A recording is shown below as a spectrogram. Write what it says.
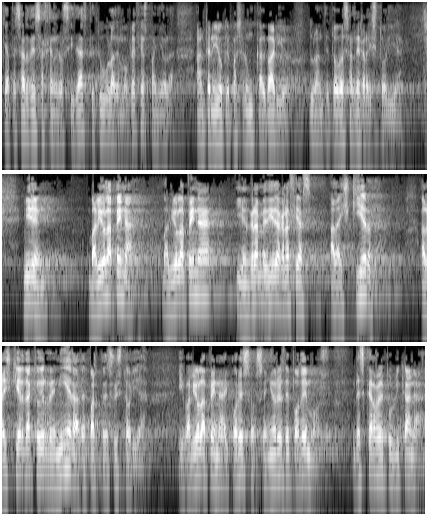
que a pesar de esa generosidad que tuvo la democracia española, han tenido que pasar un calvario durante toda esa negra historia. Miren, Valió la pena, valió la pena y en gran medida gracias a la izquierda, a la izquierda que hoy reniega de parte de su historia. Y valió la pena y por eso, señores de Podemos, de Esquerra Republicana,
